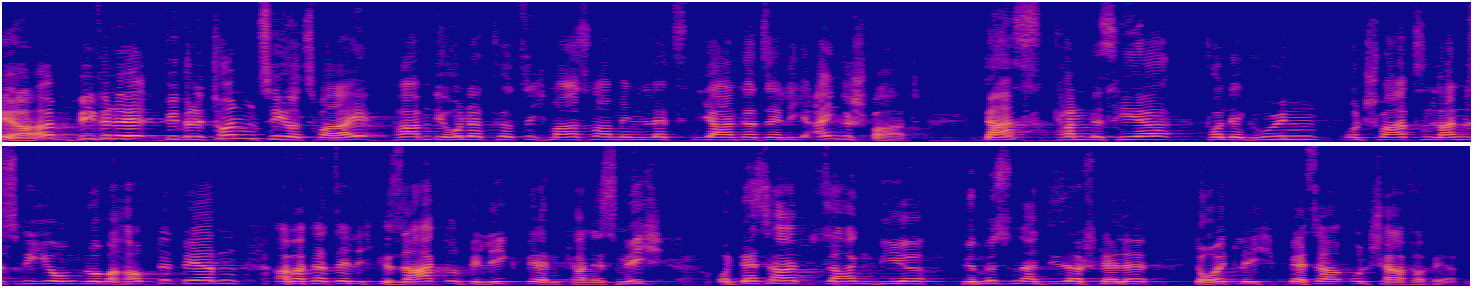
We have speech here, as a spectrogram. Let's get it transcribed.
ja, wie viele, wie viele Tonnen CO2 haben die 140 Maßnahmen in den letzten Jahren tatsächlich eingespart? Das kann bisher von der grünen und schwarzen Landesregierung nur behauptet werden, aber tatsächlich gesagt und belegt werden kann es nicht. Und deshalb sagen wir, wir müssen an dieser Stelle deutlich besser und schärfer werden.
